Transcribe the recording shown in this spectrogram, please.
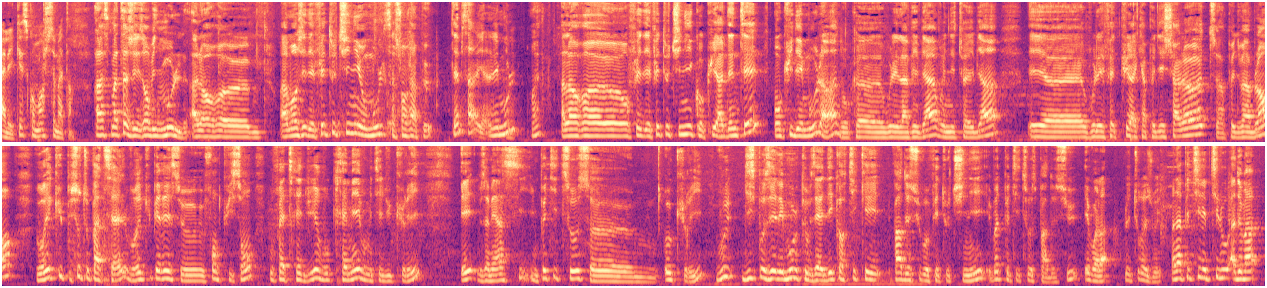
Allez, qu'est-ce qu'on mange ce matin? Ah, ce matin, j'ai envie de moules. Alors, euh, on va manger des fettuccini aux moules, ça change un peu. T'aimes ça, les moules? Ouais. Alors, euh, on fait des fettuccini qu'on cuit à dente. On cuit des moules, hein, donc euh, vous les lavez bien, vous les nettoyez bien. Et vous les faites cuire avec un peu d'échalote, un peu de vin blanc. Vous récupérez surtout pas de sel. Vous récupérez ce fond de cuisson, vous faites réduire, vous crémez, vous mettez du curry. Et vous avez ainsi une petite sauce euh, au curry. Vous disposez les moules que vous avez décortiqués par-dessus vos fettuccini, et votre petite sauce par-dessus. Et voilà, le tour est joué. Bon appétit les petits loups, à demain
